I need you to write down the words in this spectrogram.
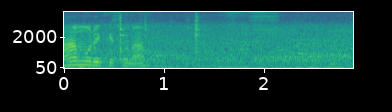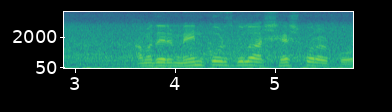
আহামরি কিছু না। আমাদের মেইন কোর্সগুলো শেষ করার পর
